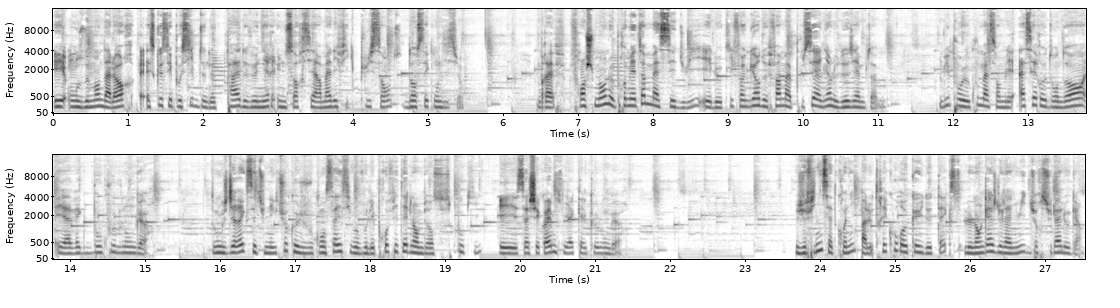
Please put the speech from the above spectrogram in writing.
Et on se demande alors, est-ce que c'est possible de ne pas devenir une sorcière maléfique puissante dans ces conditions? Bref, franchement, le premier tome m'a séduit et le cliffhanger de fin m'a poussé à lire le deuxième tome. Lui, pour le coup, m'a semblé assez redondant et avec beaucoup de longueur. Donc je dirais que c'est une lecture que je vous conseille si vous voulez profiter de l'ambiance spooky, et sachez quand même qu'il y a quelques longueurs. Je finis cette chronique par le très court recueil de textes Le langage de la nuit d'Ursula Le Guin.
